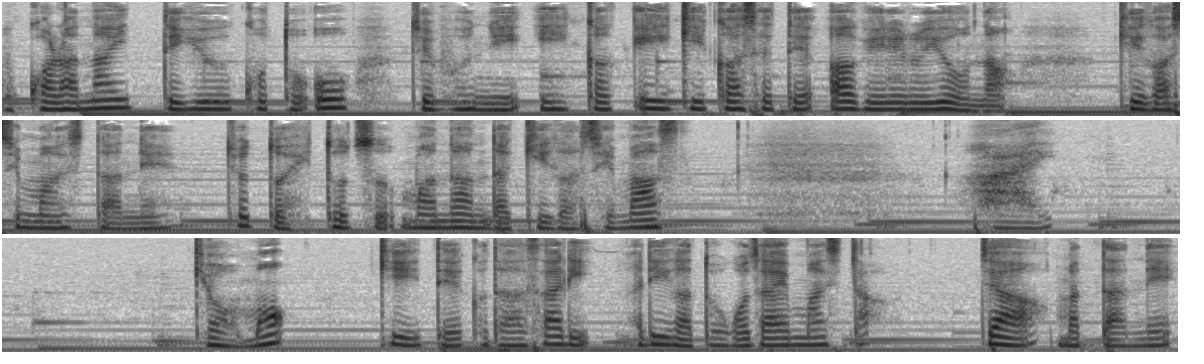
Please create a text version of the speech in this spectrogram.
起こらないっていうことを自分に言いか言い聞かせてあげれるような気がしましたね。ちょっと一つ学んだ気がします。はい。今日も聞いてくださりありがとうございました。じゃあまたね。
